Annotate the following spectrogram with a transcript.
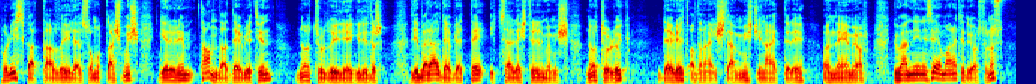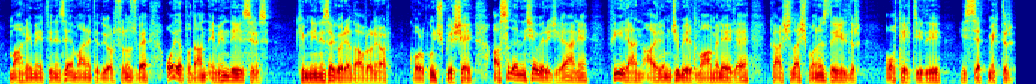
polis gaddarlığı ile somutlaşmış gerilim tam da devletin nötrlüğü ile ilgilidir. Liberal devlette içselleştirilmemiş nötrlük devlet adına işlenmiş cinayetleri önleyemiyor. Güvenliğinizi emanet ediyorsunuz, mahremiyetinizi emanet ediyorsunuz ve o yapıdan emin değilsiniz. Kimliğinize göre davranıyor. Korkunç bir şey. Asıl endişe verici yani fiilen ayrımcı bir muameleyle karşılaşmanız değildir. O tehdidi hissetmektir.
